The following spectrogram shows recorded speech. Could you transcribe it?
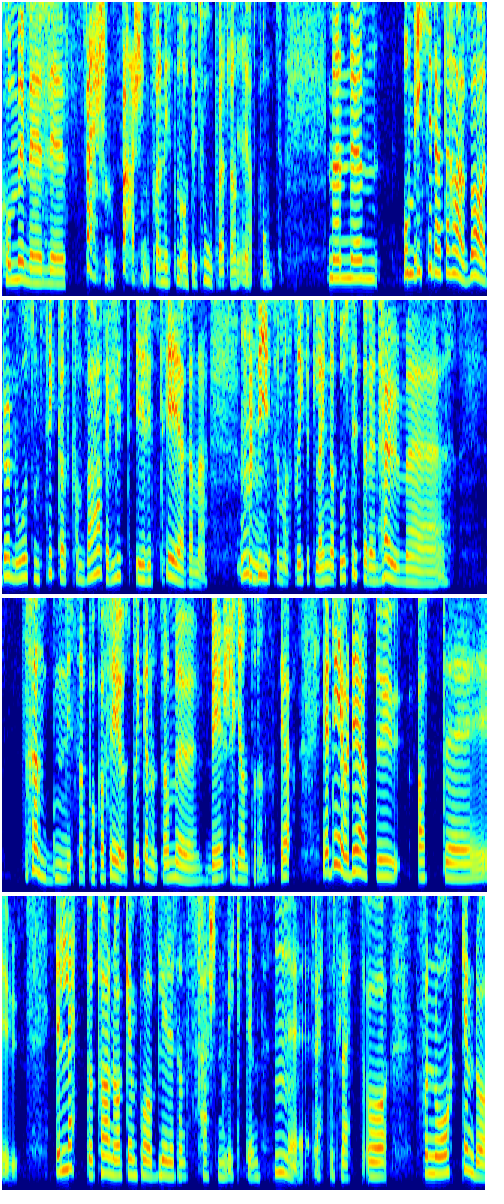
Komme med en eh, fashion, fashion fra 1982 på et eller annet tidspunkt. Men um, om ikke dette her var da noe som sikkert kan være litt irriterende for de som har strikket lenge, at nå sitter det en haug med trendnisser på kafé og strikker den samme beige genseren. Ja. ja, det er jo det at du At uh, det er lett å ta noen på å bli litt sånn fashion victim, eh, rett og slett. Og for noen, da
